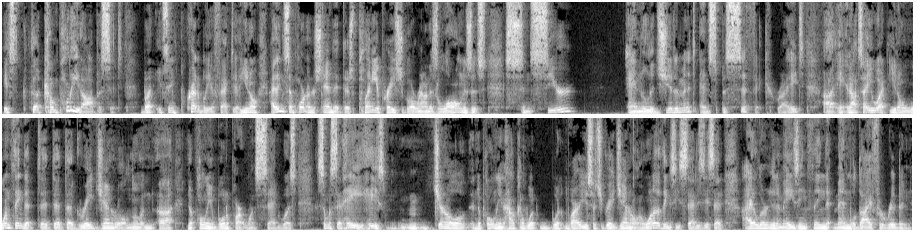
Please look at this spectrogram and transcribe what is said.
it's the complete opposite, but it's incredibly effective. You know, I think it's important to understand that there's plenty of praise to go around as long as it's sincere and legitimate and specific, right? Uh, and I'll tell you what, you know, one thing that that, that the great general uh, Napoleon Bonaparte once said was, someone said, "Hey, hey, General Napoleon, how come? What, what? Why are you such a great general?" And one of the things he said is, he said, "I learned an amazing thing that men will die for ribbon."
